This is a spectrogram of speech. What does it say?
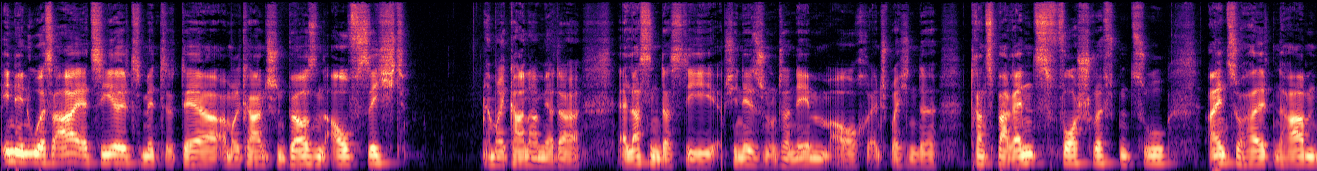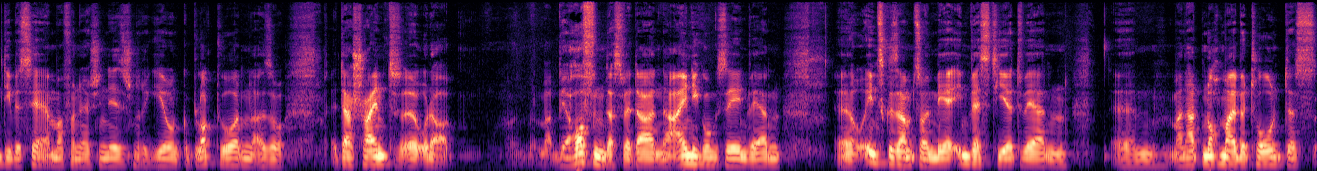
in den USA erzielt mit der amerikanischen Börsenaufsicht Amerikaner haben ja da erlassen, dass die chinesischen Unternehmen auch entsprechende Transparenzvorschriften zu einzuhalten haben, die bisher immer von der chinesischen Regierung geblockt wurden. Also da scheint äh, oder wir hoffen, dass wir da eine Einigung sehen werden. Äh, insgesamt soll mehr investiert werden. Ähm, man hat nochmal betont, dass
